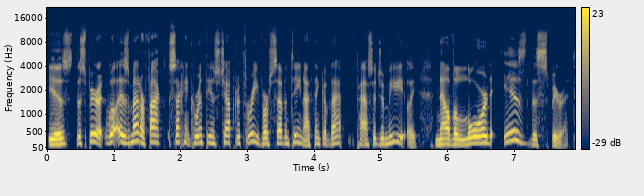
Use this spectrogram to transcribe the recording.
is the Spirit. Well, as a matter of fact, 2 Corinthians chapter 3, verse 17, I think of that passage immediately. Now the Lord is the Spirit,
